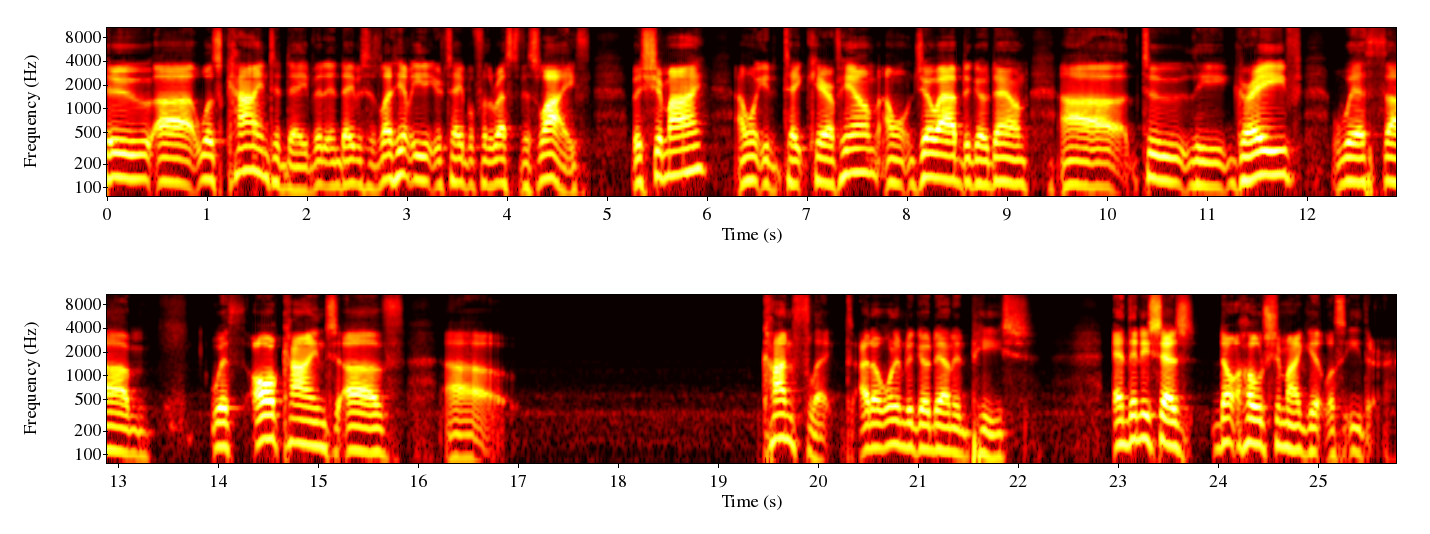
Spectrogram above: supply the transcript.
who uh, was kind to David, and David says, "Let him eat at your table for the rest of his life." But Shimei, I want you to take care of him. I want Joab to go down uh, to the grave with um, with all kinds of uh, conflict. I don't want him to go down in peace. And then he says, "Don't hold Shimei guiltless either."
